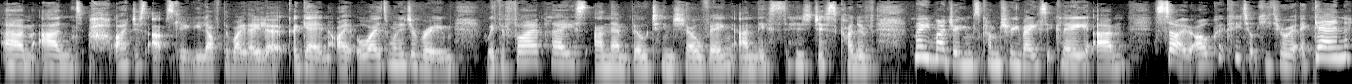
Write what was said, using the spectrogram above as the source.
um, and I just absolutely love the way they look. Again, I always wanted a room with a fireplace and then built-in shelving, and this has just kind of made my dreams come true, basically. Um, so I'll quickly talk you through it again.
